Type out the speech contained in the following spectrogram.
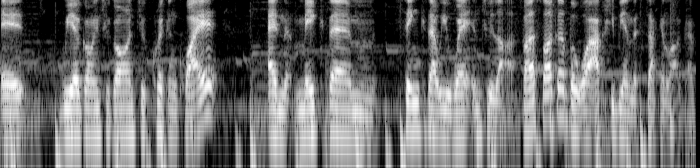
it, we are going to go into quick and quiet and make them think that we went into the first locker, but we'll actually be in the second locker.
